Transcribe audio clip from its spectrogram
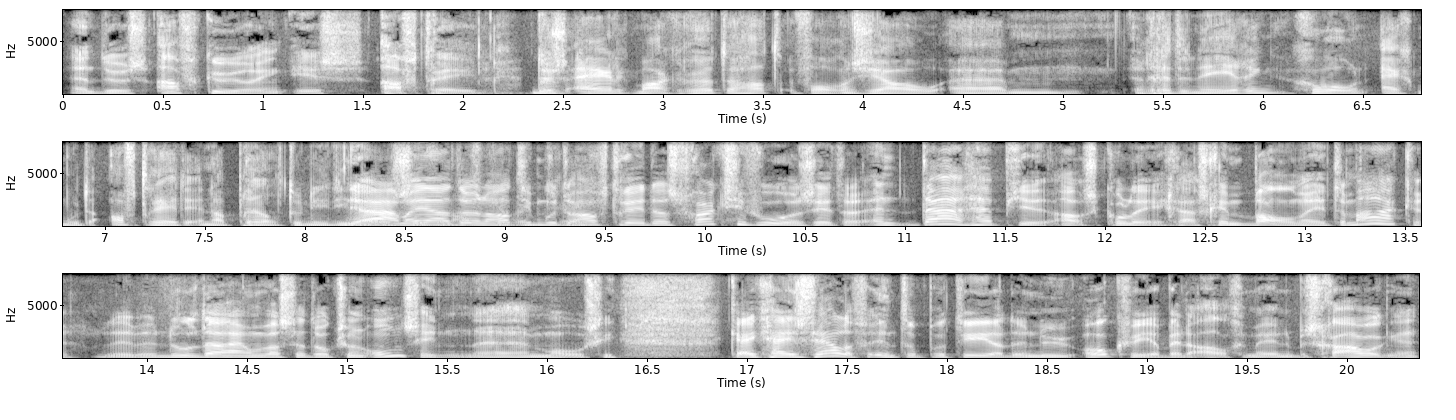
En dus afkeuring is aftreden. Dus eigenlijk Mark Rutte had volgens jou um, redenering gewoon echt moeten aftreden in april toen hij die Ja, maar ja, dan had hij moeten aftreden als fractievoorzitter. En daar heb je als collega's geen bal mee te maken. Ik bedoel, daarom was het ook zo'n onzinmotie. Uh, Kijk, hij zelf interpreteerde nu ook weer bij de algemene beschouwingen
